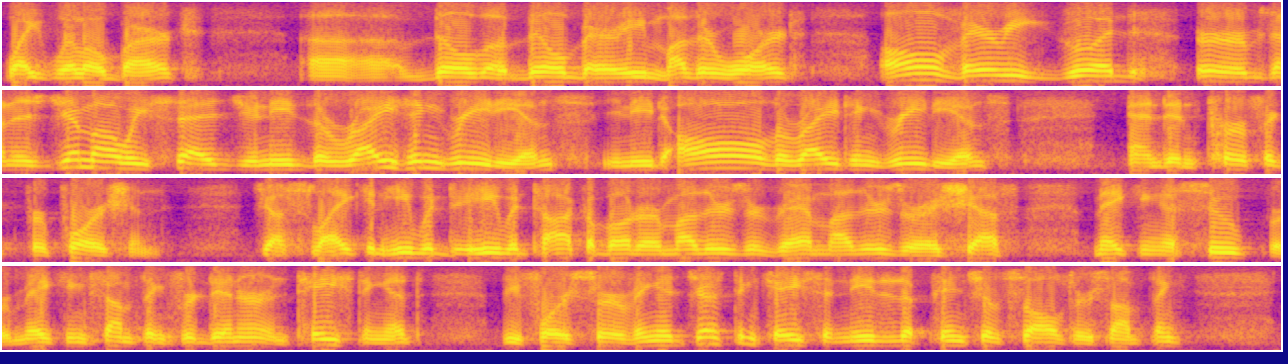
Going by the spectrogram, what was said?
white willow bark, uh, uh, bilberry, motherwort, all very good herbs. And as Jim always said, you need the right ingredients. You need all the right ingredients and in perfect proportion. Just like, and he would he would talk about our mothers or grandmothers or a chef making a soup or making something for dinner and tasting it before serving it, just in case it needed a pinch of salt or something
